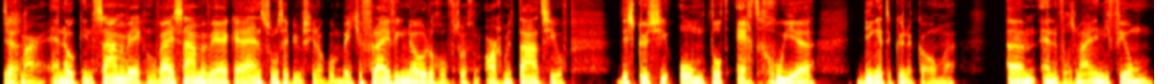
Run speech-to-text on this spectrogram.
Zeg maar. En ook in samenwerking, hoe wij samenwerken. Hè? En soms heb je misschien ook wel een beetje wrijving nodig. Of een soort van argumentatie of discussie. Om tot echt goede dingen te kunnen komen. Ehm, en volgens mij in die film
